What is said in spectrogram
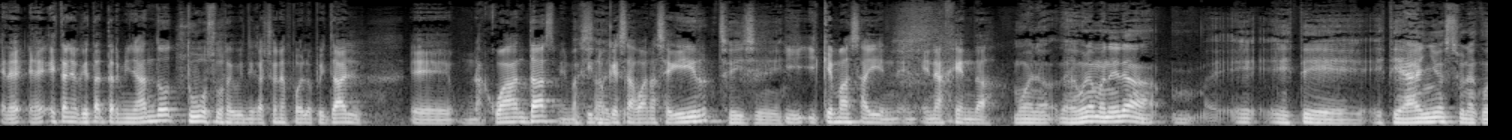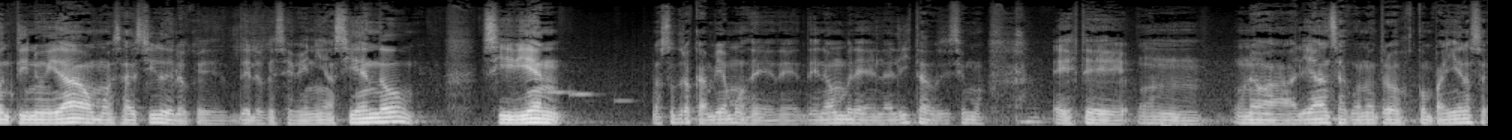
este año que está terminando tuvo sus reivindicaciones por el hospital eh, unas cuantas, me imagino que esas van a seguir. Sí, sí. ¿Y, qué más hay en, agenda? Bueno, de alguna manera eh, este, este año es una continuidad, vamos a decir, de lo que, de lo que se venía haciendo. Si bien nosotros cambiamos de, nombre en la lista, pues hicimos este, una alianza con otros compañeros,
